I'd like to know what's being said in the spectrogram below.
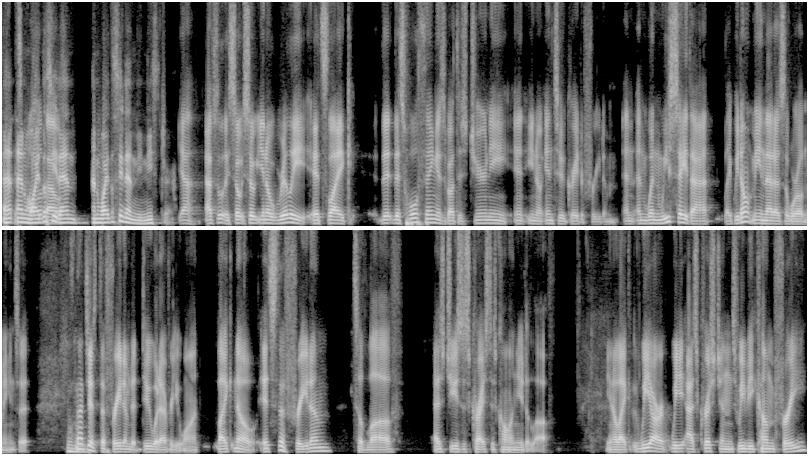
and, it's and why does about, it end? And why does it end in Easter? Yeah, absolutely. So so you know, really, it's like th- this whole thing is about this journey, in, you know, into greater freedom. And and when we say that, like we don't mean that as the world means it. It's mm-hmm. not just the freedom to do whatever you want. Like no, it's the freedom to love as Jesus Christ is calling you to love. You know, like we are we as Christians, we become free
